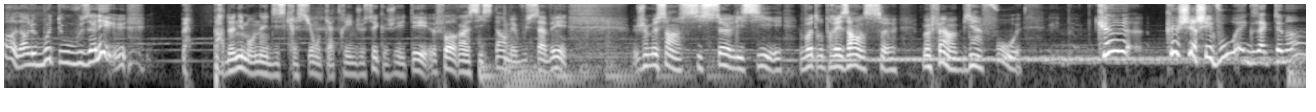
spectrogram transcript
Oh, dans le bout où vous allez. Pardonnez mon indiscrétion, Catherine. Je sais que j'ai été fort insistant, mais vous savez, je me sens si seul ici et votre présence euh, me fait un bien fou. Que. Que cherchez-vous exactement?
